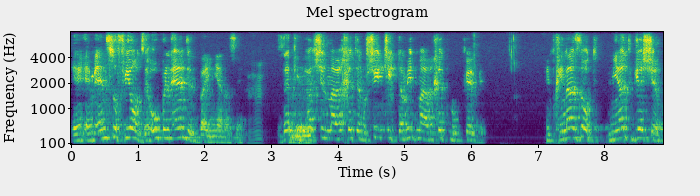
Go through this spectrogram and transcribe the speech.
הן אינסופיות, זה open-ended בעניין הזה. Mm-hmm. זה טבעה של מערכת אנושית שהיא תמיד מערכת מורכבת. מבחינה זאת, בניית גשר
